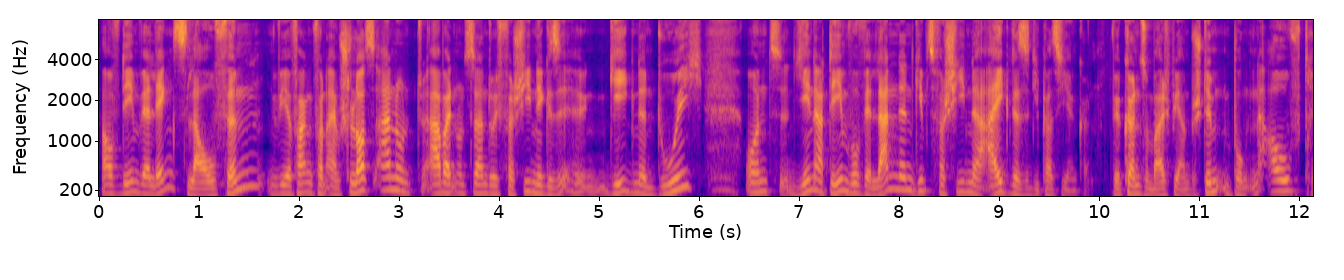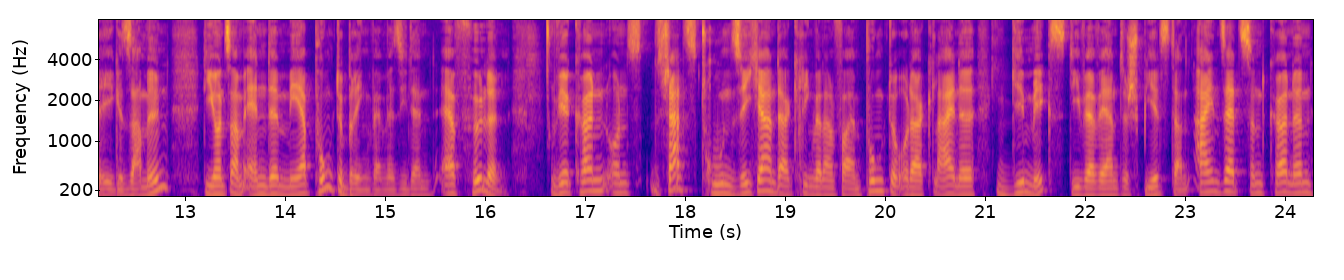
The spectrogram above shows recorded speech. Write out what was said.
auf dem wir längs laufen. Wir fangen von einem Schloss an und arbeiten uns dann durch verschiedene Gegenden durch. Und je nachdem, wo wir landen, gibt es verschiedene Ereignisse, die passieren können. Wir können zum Beispiel an bestimmten Punkten Aufträge sammeln, die uns am Ende mehr Punkte bringen, wenn wir sie denn erfüllen. Wir können uns Schatztruhen sichern, da kriegen wir dann vor allem Punkte oder kleine Gimmicks, die wir während des Spiels dann einsetzen können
